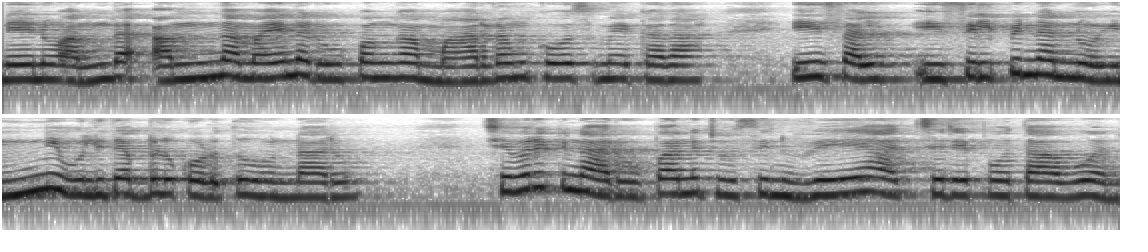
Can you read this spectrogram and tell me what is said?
నేను అంద అందమైన రూపంగా మారడం కోసమే కదా ఈ సల్ ఈ శిల్పి నన్ను ఇన్ని ఉలిదెబ్బలు కొడుతూ ఉన్నారు. చివరికి నా రూపాన్ని చూసి నువ్వే ఆశ్చర్యపోతావు అని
